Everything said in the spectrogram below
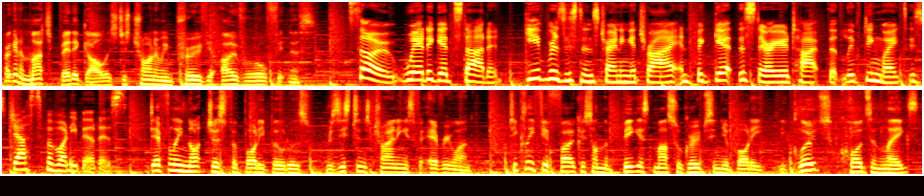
I reckon a much better goal is just trying to improve your overall fitness. So, where to get started? Give resistance training a try and forget the stereotype that lifting weights is just for bodybuilders. Definitely not just for bodybuilders, resistance training is for everyone. Particularly if you focus on the biggest muscle groups in your body, your glutes, quads, and legs,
